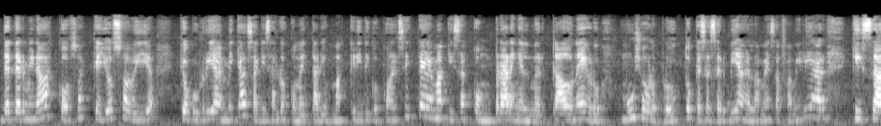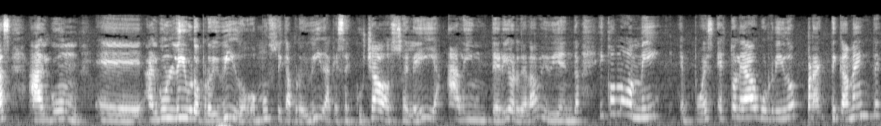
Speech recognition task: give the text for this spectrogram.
determinadas cosas que yo sabía que ocurría en mi casa, quizás los comentarios más críticos con el sistema, quizás comprar en el mercado negro muchos de los productos que se servían en la mesa familiar, quizás algún, eh, algún libro prohibido o música prohibida que se escuchaba o se leía al interior de la vivienda. Y como a mí pues esto le ha ocurrido prácticamente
